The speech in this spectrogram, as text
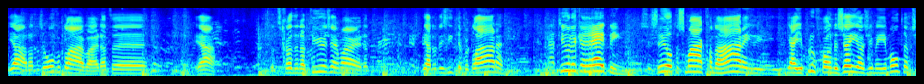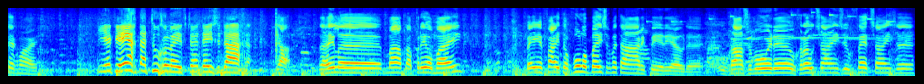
Ja, dat is onverklaarbaar. Dat, eh, ja, dat is gewoon de natuur, zeg maar. Dat, ja, dat is niet te verklaren. Natuurlijke rijping. Het is heel de smaak van de haring. Ja, je proeft gewoon de zee als je hem in je mond hebt, zeg maar. Hier heb je echt naartoe geleefd, hè, deze dagen. Ja, de hele maand april, mei ben je in feite al volop bezig met de haringperiode. Hoe gaan ze worden, hoe groot zijn ze, hoe vet zijn ze.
